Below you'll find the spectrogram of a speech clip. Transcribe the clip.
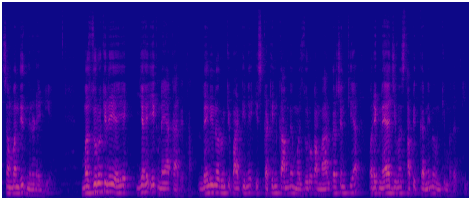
संबंधित निर्णय लिए। मजदूरों के लिए यह एक नया कार्य था। लेनिन और उनकी पार्टी ने इस कठिन काम में मजदूरों का मार्गदर्शन किया और एक नया जीवन स्थापित करने में उनकी मदद की।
